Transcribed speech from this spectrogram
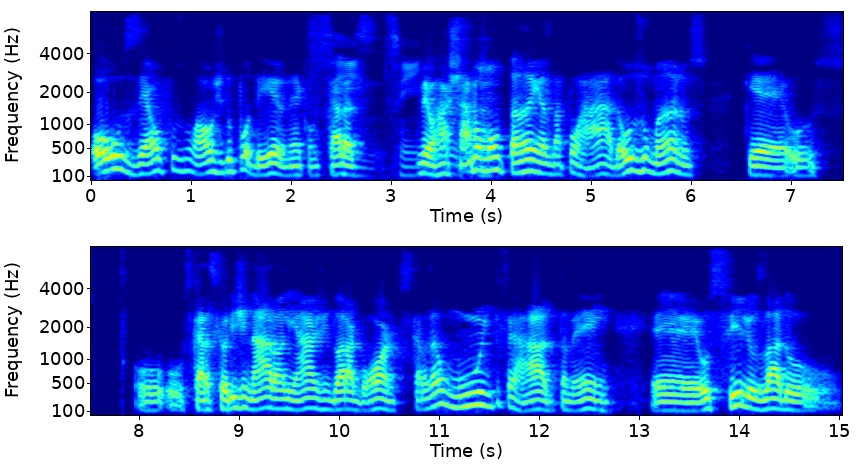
Ou os elfos no auge do poder, né? Quando os sim, caras, sim, meu, rachavam é. montanhas na porrada. Ou os humanos, que é os, os, os, caras que originaram a linhagem do Aragorn. Os caras eram muito ferrados também. É, os filhos lá do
